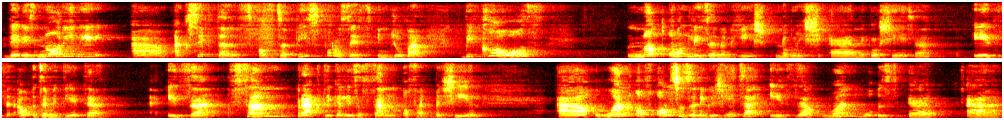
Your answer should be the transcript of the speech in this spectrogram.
there is no really uh, acceptance of the peace process in Juba because not only the negotiator is the mediator, is a son, practically the son of al-Bashir. Uh, one of also the negotiator is the one who is uh, uh,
